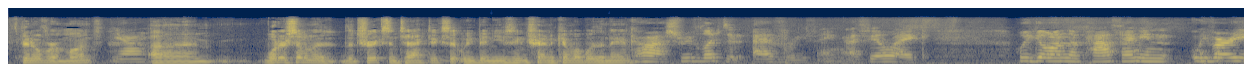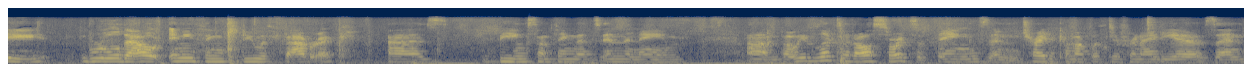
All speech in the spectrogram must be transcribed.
It's been over a month. Yeah. Um, what are some of the, the tricks and tactics that we've been using trying to come up with a name? Gosh, we've looked at everything. I feel like we go on the path. I mean, we've already ruled out anything to do with fabric as being something that's in the name. Um, but we've looked at all sorts of things and tried to come up with different ideas. And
